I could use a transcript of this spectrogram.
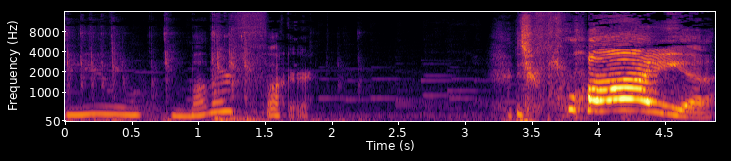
You motherfucker. Why?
